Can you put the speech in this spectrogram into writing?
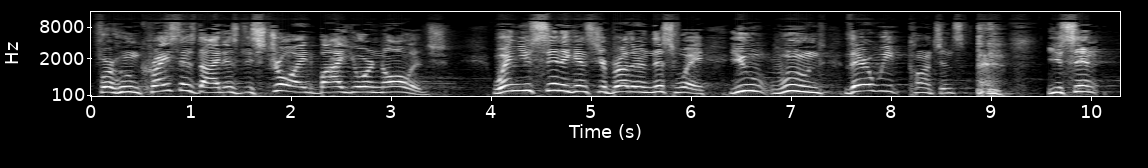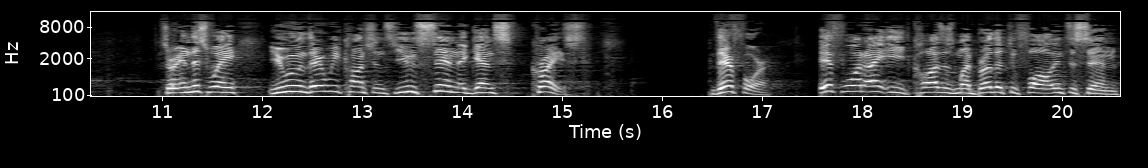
for whom Christ has died is destroyed by your knowledge. When you sin against your brother in this way, you wound their weak conscience. you sin so in this way, you wound their weak conscience, you sin against Christ. Therefore, if what I eat causes my brother to fall into sin,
